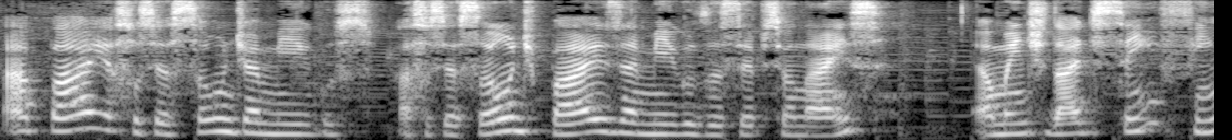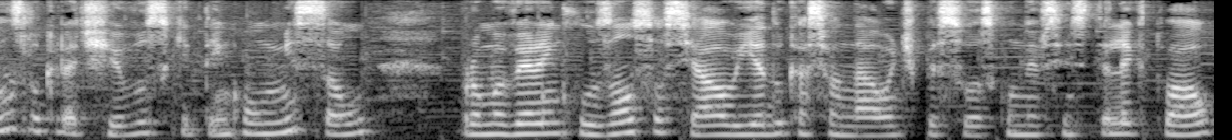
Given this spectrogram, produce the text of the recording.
a PAI, Associação de Amigos, Associação de Pais e Amigos Excepcionais, é uma entidade sem fins lucrativos que tem como missão promover a inclusão social e educacional de pessoas com deficiência intelectual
